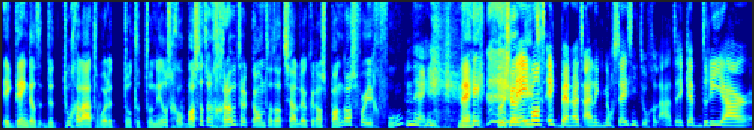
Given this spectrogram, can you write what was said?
ik denk dat de toegelaten worden tot de toneelschool... Was dat een grotere kans dat dat zou lukken dan Spangas voor je gevoel? nee. Nee? Hoezo nee, niet? want ik ben uiteindelijk nog steeds niet toegelaten. Ik heb drie jaar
